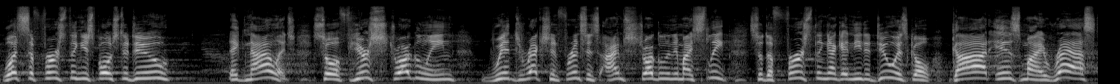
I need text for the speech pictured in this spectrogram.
What's the first thing you're supposed to do? acknowledge. So if you're struggling with direction, for instance, I'm struggling in my sleep. So the first thing I need to do is go, God is my rest,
